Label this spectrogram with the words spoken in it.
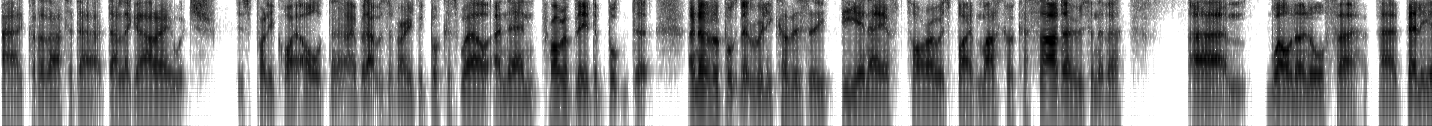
uh, Granata da, da Legare, which is probably quite old now, but that was a very good book as well. And then probably the book that another book that really covers the DNA of Toro is by Marco Cassardo, who's another um, well-known author, uh, Belli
